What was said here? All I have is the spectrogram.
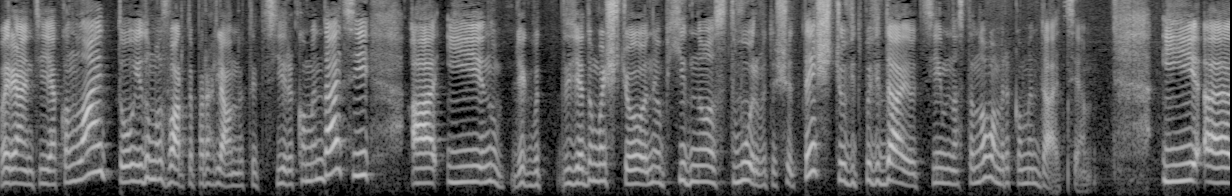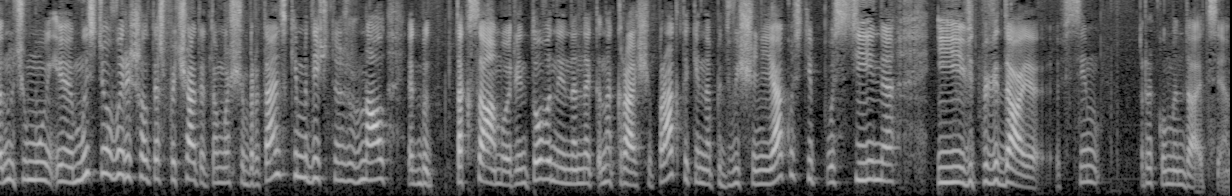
варіанті, як онлайн, то я думаю, варто переглянути ці рекомендації. А і ну, якби я думаю, що необхідно створювати що те, що відповідає цим настановам рекомендаціям. І е, ну чому е, ми з цього вирішили теж почати, тому що британський медичний журнал якби так само орієнтований на, на, кращі практики, на підвищення якості постійне і відповідає всім. Рекомендаціям.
